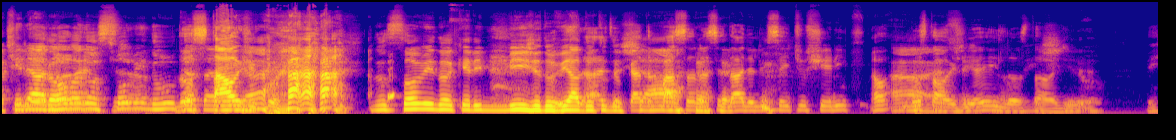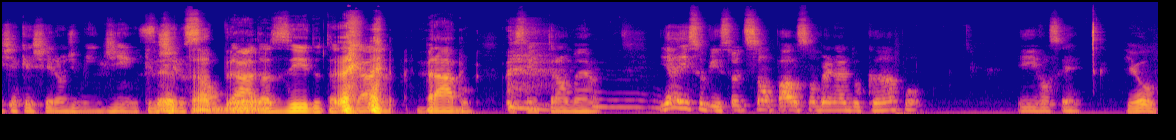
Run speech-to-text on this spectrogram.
aquele aroma né? não some nunca. tá Nostálgico. ligado? não some nunca aquele mijo do viaduto do o cara tá chá. passando na cidade ali, sente o cheirinho. Ó, Ah, nostalgia. Aí, nostalgia. cheio aquele cheirão de mendigo, aquele Cê cheiro tá salgado, doido. azedo, tá ligado? Brabo. Centrão mesmo. E é isso, Gui. Sou de São Paulo, São Bernardo do Campo. E você? Eu,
